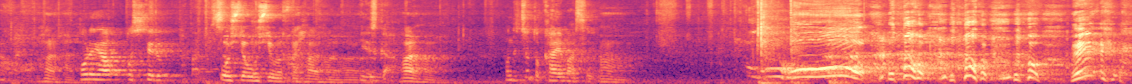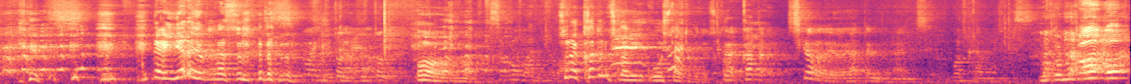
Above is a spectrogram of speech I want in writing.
はいはい。これが押してる。パターンです押して押してますね。はいはいはい。いいですか？はいはいほんでちょっと変えます。おおおおえ？なんか嫌な予感がする。んすああそれは肩の力でこうしたってことですか？肩力でやってるんじゃないんですよ。もう一回お願いします。向こう向こうああ！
